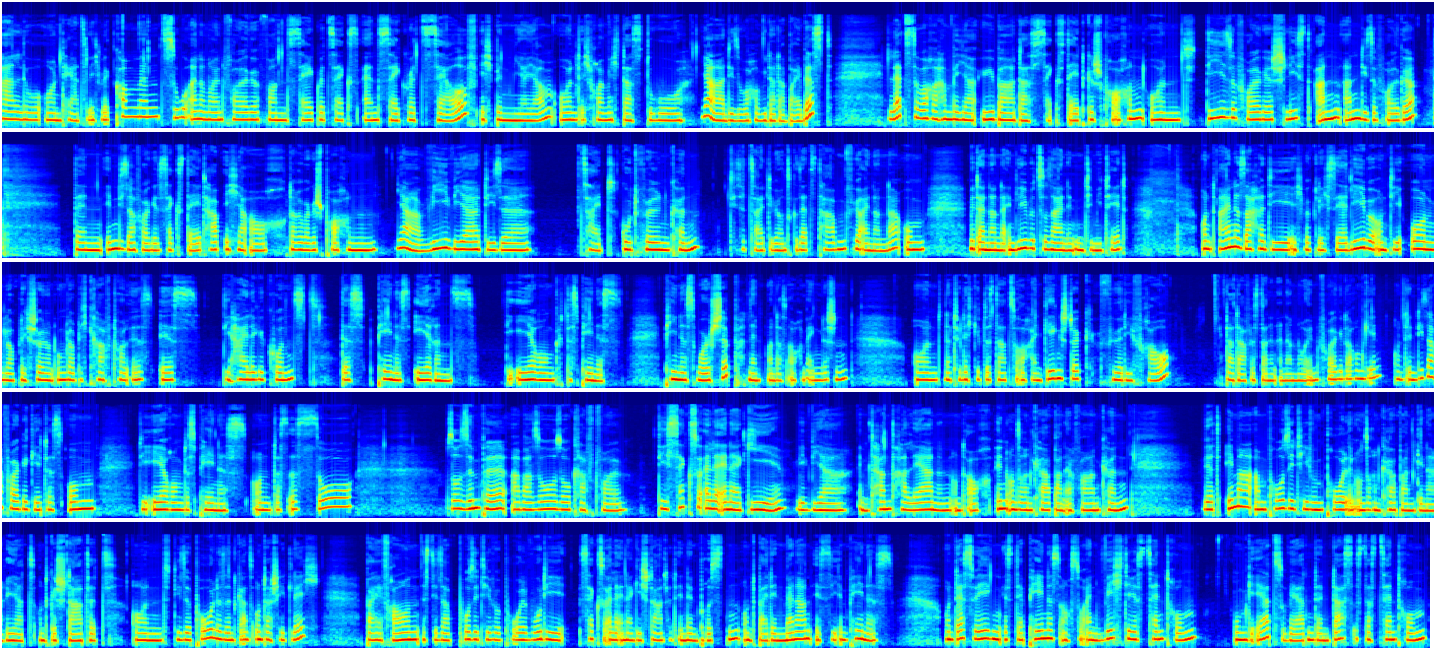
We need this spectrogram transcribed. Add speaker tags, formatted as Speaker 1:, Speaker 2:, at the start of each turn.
Speaker 1: Hallo und herzlich willkommen zu einer neuen Folge von Sacred Sex and Sacred Self. Ich bin Mirjam und ich freue mich, dass du ja diese Woche wieder dabei bist. Letzte Woche haben wir ja über das Sexdate gesprochen und diese Folge schließt an an diese Folge. Denn in dieser Folge Sexdate habe ich ja auch darüber gesprochen, ja, wie wir diese Zeit gut füllen können diese Zeit, die wir uns gesetzt haben, füreinander, um miteinander in Liebe zu sein, in Intimität. Und eine Sache, die ich wirklich sehr liebe und die unglaublich schön und unglaublich kraftvoll ist, ist die heilige Kunst des Penis-Ehrens, die Ehrung des Penis. Penis Worship nennt man das auch im Englischen. Und natürlich gibt es dazu auch ein Gegenstück für die Frau. Da darf es dann in einer neuen Folge darum gehen. Und in dieser Folge geht es um die Ehrung des Penis. Und das ist so, so simpel, aber so, so kraftvoll. Die sexuelle Energie, wie wir im Tantra lernen und auch in unseren Körpern erfahren können, wird immer am positiven Pol in unseren Körpern generiert und gestartet. Und diese Pole sind ganz unterschiedlich. Bei Frauen ist dieser positive Pol, wo die sexuelle Energie startet, in den Brüsten und bei den Männern ist sie im Penis. Und deswegen ist der Penis auch so ein wichtiges Zentrum, um geehrt zu werden, denn das ist das Zentrum,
